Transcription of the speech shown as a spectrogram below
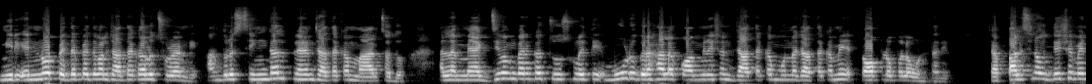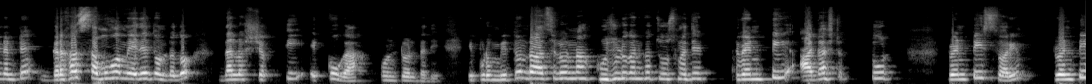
మీరు ఎన్నో పెద్ద పెద్ద వాళ్ళ జాతకాలు చూడండి. అందులో సింగిల్ ప్లానెట్ జాతకం మార్చదు. అలా మాక్సిమం కనుక చూసుకున్నైతే మూడు గ్రహాల కాంబినేషన్ జాతకం ఉన్న జాతకమే టాప్ లోపల ఉంటుంది. చెప్పాల్సిన ఉద్దేశం ఏంటంటే గ్రహ సమూహం ఏదైతే ఉంటుందో దానిలో శక్తి ఎక్కువగా ఉంటుంటది. ఇప్పుడు మిథున్ రాశిలో ఉన్న కుజుడు కనుక చూసుకున్నైతే twenty August two twenty sorry twenty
